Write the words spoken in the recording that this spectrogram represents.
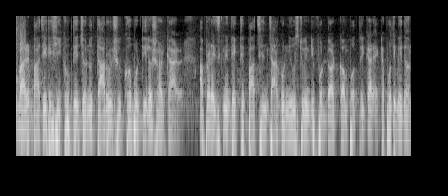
এবার বাজেটে শিক্ষকদের জন্য দারুণ সুখবর দিল সরকার। আপনারা স্ক্রিনে দেখতে পাচ্ছেন Jago news twenty four dot com পত্রিকার একটা প্রতিবেদন।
